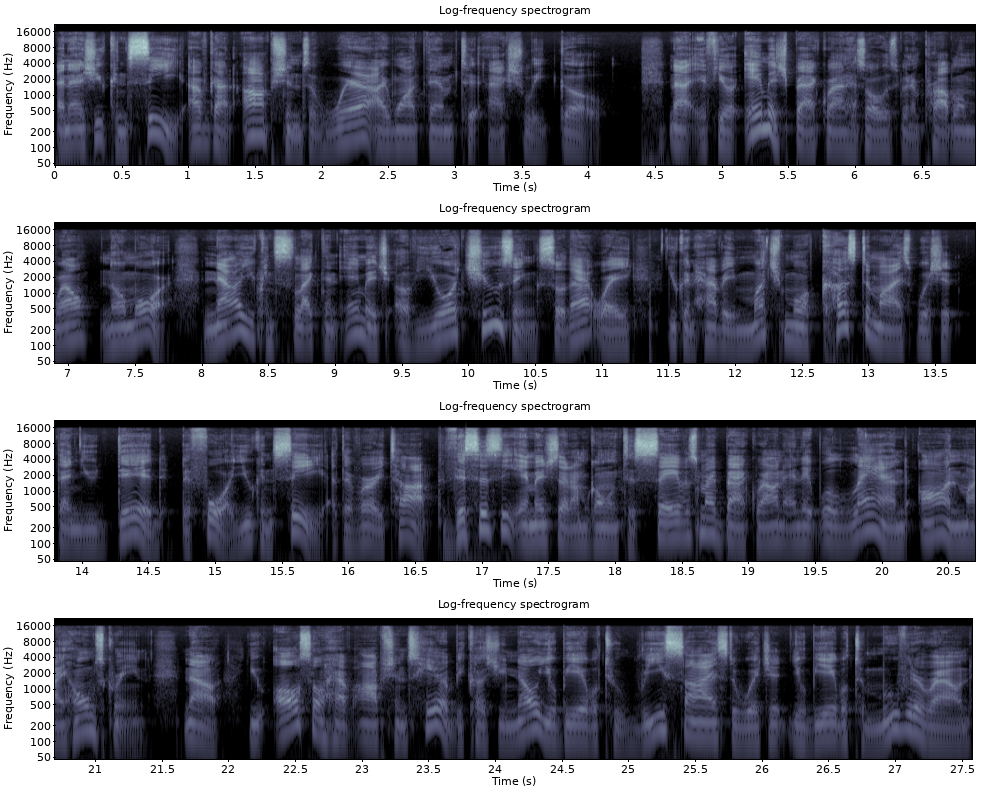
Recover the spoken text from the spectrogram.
And as you can see, I've got options of where I want them to actually go. Now, if your image background has always been a problem, well, no more. Now you can select an image of your choosing, so that way you can have a much more customized widget than you did before. You can see at the very top, this is the image that I'm going to save as my background and it will land on my home screen. Now, you also have options here because you know you'll be able to resize the widget, you'll be able to move it around,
